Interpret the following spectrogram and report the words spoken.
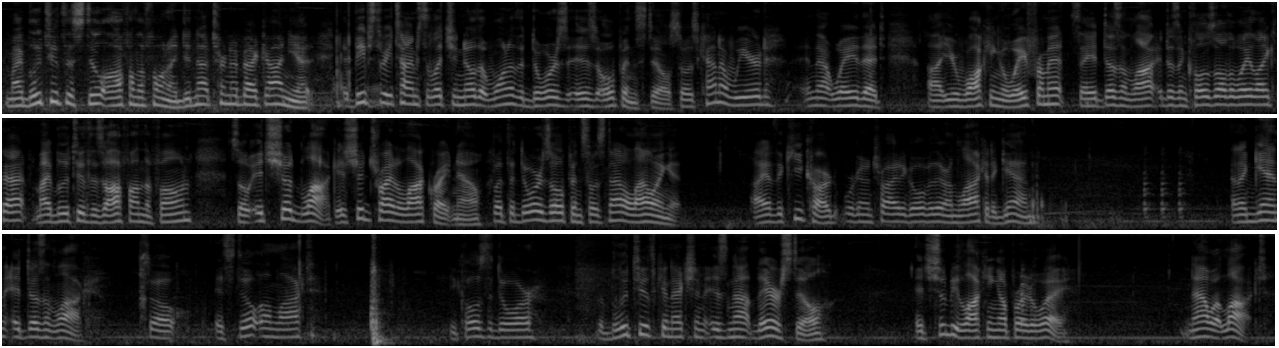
My Bluetooth is still off on the phone. I did not turn it back on yet. It beeps three times to let you know that one of the doors is open still. So it's kind of weird in that way that uh, you're walking away from it. Say it doesn't lock, it doesn't close all the way like that. My Bluetooth is off on the phone, so it should lock. It should try to lock right now, but the door is open, so it's not allowing it. I have the key card. We're gonna try to go over there and lock it again. And again, it doesn't lock. So it's still unlocked. You close the door. The Bluetooth connection is not there still. It should be locking up right away. Now it locked.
